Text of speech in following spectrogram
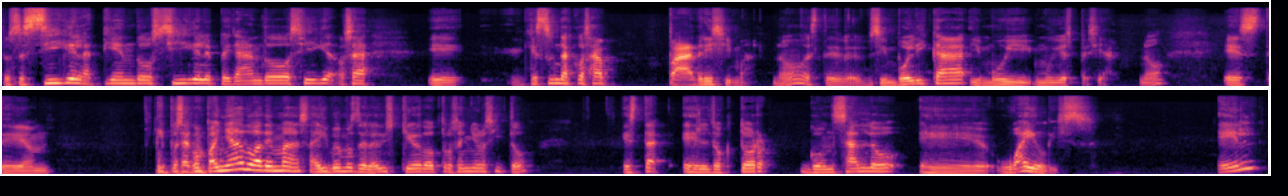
Entonces sigue latiendo, síguele pegando, sigue, o sea, eh, es una cosa padrísima, ¿no? Este, simbólica y muy, muy especial, ¿no? Este, um, y pues acompañado además, ahí vemos del lado izquierdo otro señorcito, está el doctor Gonzalo eh, Él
